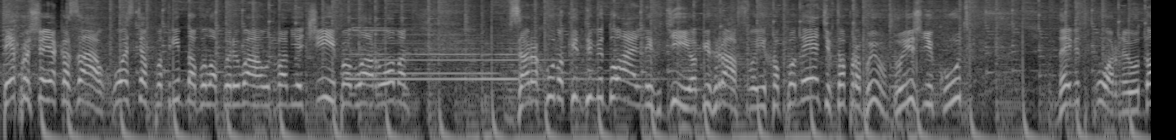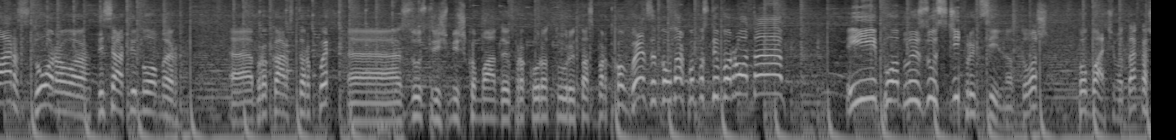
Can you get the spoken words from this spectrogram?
Те, про що я казав. Гостям потрібна була перевага у два м'ячі. І Павла Роман за рахунок індивідуальних дій обіграв своїх опонентів та пробив ближній кут. Невідпорний удар. Здорово. Десятий номер. Е, Брокар Старпе. Е, зустріч між командою прокуратури та Спартхом. Везенко удар попустив ворота. І поблизу сті прицільно. Тож побачимо також.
